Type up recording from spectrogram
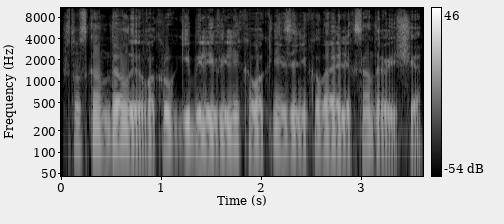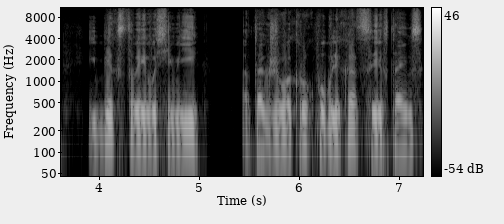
что скандалы вокруг гибели великого князя Николая Александровича и бегства его семьи, а также вокруг публикации в «Таймс»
